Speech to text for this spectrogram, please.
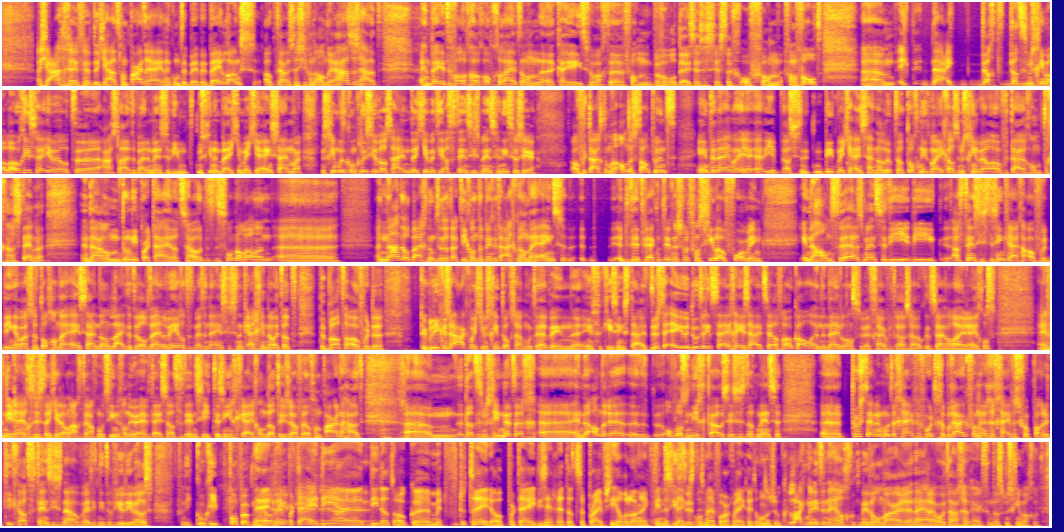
Als je aangegeven hebt dat je houdt van paardrijden, dan komt de BBB langs. Ook trouwens als je van André Hazes houdt. En ben je toevallig hoog opgeleid, dan uh, kan je iets verwachten van bijvoorbeeld D66 of van, van Volt. Um, ik, nou, ik dacht, dat is misschien wel logisch. Hè? Je wilt uh, aansluiten bij de mensen die het misschien een beetje met je eens zijn. Maar misschien moet de conclusie wel zijn dat je met die advertenties mensen niet zozeer overtuigt om een ander standpunt in te nemen. Je, je, als ze het niet met je eens zijn, dan lukt dat toch niet. Maar je kan ze misschien wel overtuigen om te gaan stemmen. En daarom doen die partijen dat zo. Er stond nog wel een. Een nadeel bij genoemd in dat artikel. En daar ben ik het eigenlijk wel mee eens. Dit werkt natuurlijk een soort van silovorming in de hand. Hè? Als mensen die, die advertenties te zien krijgen over dingen waar ze het toch al mee eens zijn, dan lijkt het wel of de hele wereld het met hen eens is. En dan krijg je nooit dat debat over de publieke zaak, wat je misschien toch zou moeten hebben in, in verkiezingstijd. Dus de EU doet er iets tegen. Je zei het zelf ook al. En de Nederlandse wetgever trouwens ook. Er zijn allerlei regels. Een van die regels is dat je dan achteraf moet zien van u heeft deze advertentie te zien gekregen omdat u zoveel van paarden houdt. Um, dat is misschien nuttig. Uh, en de andere uh, oplossing die gekozen is, is dat mensen uh, toestemming moeten geven voor het gebruik van hun gegevens voor politieke advertenties. Nou, weet ik niet of jullie wel eens van die cookie pop-up. Nee, er zijn partijen die, die dat ook met voeten treden. Ook partijen die zeggen dat ze privacy heel belangrijk vinden. Precies, dat bleek dus volgens mij vorige week uit onderzoek. Lijkt me niet een heel goed middel, maar nou ja, daar wordt aan gewerkt. En dat is misschien wel goed.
